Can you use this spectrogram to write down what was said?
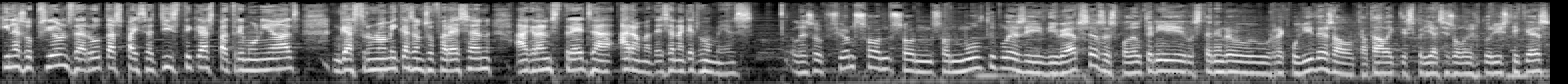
Quines opcions de rutes paisatgístiques, patrimonials, gastronòmiques ens ofereixen a grans trets ara mateix, en aquests moments? Les opcions són, són, són múltiples i diverses, les podeu tenir, les tenen recollides al catàleg d'experiències turístiques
